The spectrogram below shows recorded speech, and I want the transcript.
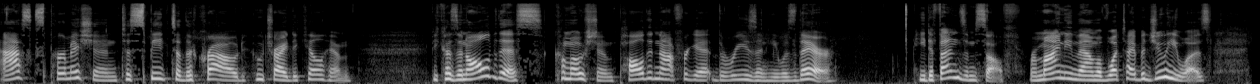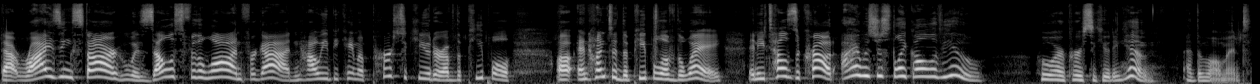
asks permission to speak to the crowd who tried to kill him. Because in all of this commotion, Paul did not forget the reason he was there. He defends himself, reminding them of what type of Jew he was that rising star who was zealous for the law and for God, and how he became a persecutor of the people uh, and hunted the people of the way. And he tells the crowd, I was just like all of you who are persecuting him at the moment.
